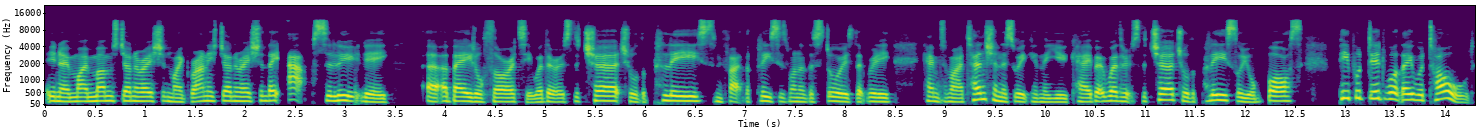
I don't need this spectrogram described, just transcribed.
you know, my mum's generation, my granny's generation, they absolutely uh, obeyed authority, whether it was the church or the police. In fact, the police is one of the stories that really came to my attention this week in the UK. But whether it's the church or the police or your boss, people did what they were told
